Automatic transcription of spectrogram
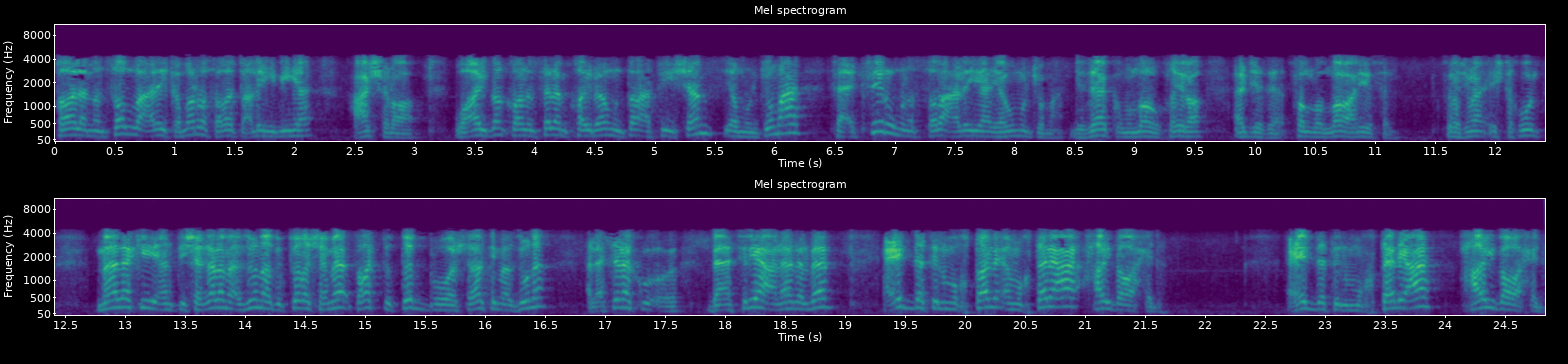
قال من صلى عليك مرة صلت عليه بها عشرة. وأيضا قال وسلم خير يوم طلعت فيه الشمس يوم الجمعة فأكثروا من الصلاة عليها يوم الجمعة. جزاكم الله خير الجزاء. صلى الله عليه وسلم. دكتورة شماء إيش تقول؟ ما لك أنت شغالة مأذونة دكتورة شماء؟ تركت الطب واشتغلت مأذونة؟ الأسئلة بأسرها على هذا الباب. عدة المختلعة حيضة واحدة. عدة المختلعة حيضة واحدة.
